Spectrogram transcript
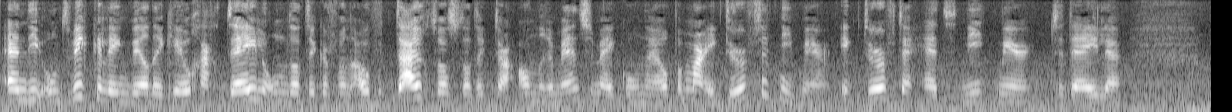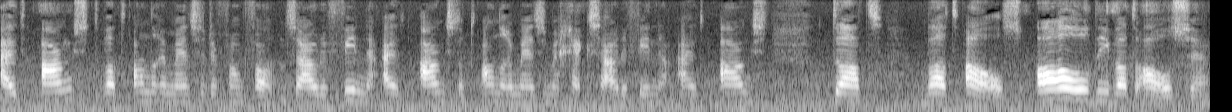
En die ontwikkeling wilde ik heel graag delen, omdat ik ervan overtuigd was dat ik daar andere mensen mee kon helpen. Maar ik durfde het niet meer. Ik durfde het niet meer te delen. Uit angst wat andere mensen ervan van zouden vinden. Uit angst dat andere mensen me gek zouden vinden. Uit angst dat wat als. Al die wat alsen.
